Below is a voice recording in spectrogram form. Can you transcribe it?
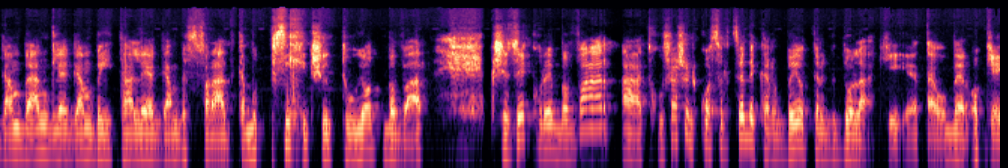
גם באנגליה, גם באיטליה, גם בספרד, כמות פסיכית של טעויות בVAR, כשזה קורה בVAR, התחושה של חוסר צדק הרבה יותר גדולה, כי אתה אומר, אוקיי,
